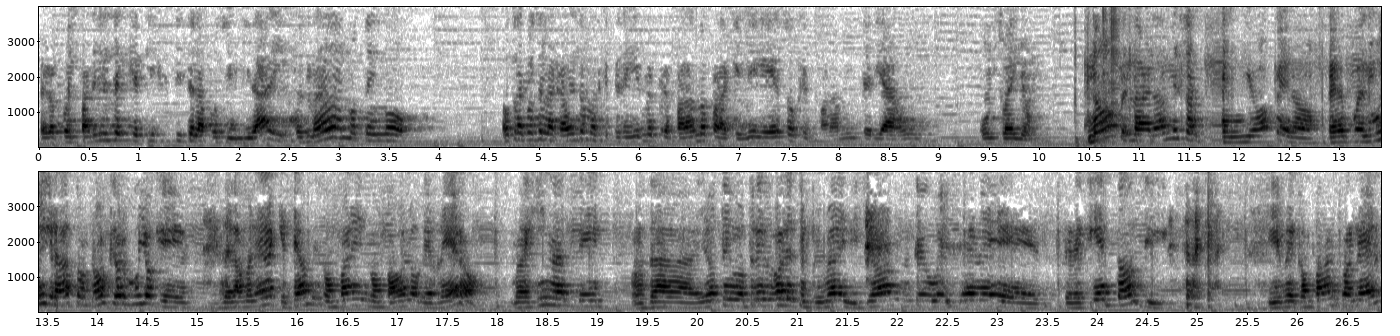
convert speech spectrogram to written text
pero pues parece ser que sí existe la posibilidad y pues nada, no tengo otra cosa en la cabeza más que seguirme preparando para que llegue eso, que para mí sería un, sueño. No, pues la verdad me sorprendió, pero, pero pues muy grato, ¿no? Qué orgullo que de la manera que sea me compare con Paolo Guerrero. Imagínate, o sea, yo tengo tres goles en primera división, ese güey tiene 300 y y me comparan con él,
